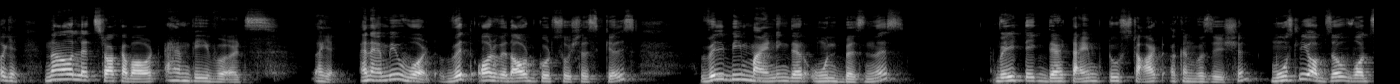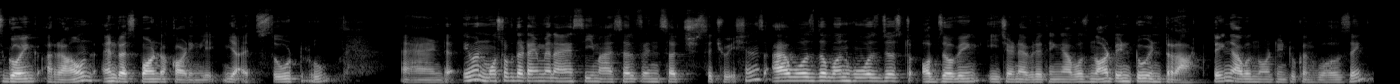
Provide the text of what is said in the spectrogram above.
Okay now let's talk about ambiverts. Okay an ambivert with or without good social skills will be minding their own business will take their time to start a conversation mostly observe what's going around and respond accordingly. Yeah it's so true and even most of the time when i see myself in such situations i was the one who was just observing each and everything i was not into interacting i was not into conversing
